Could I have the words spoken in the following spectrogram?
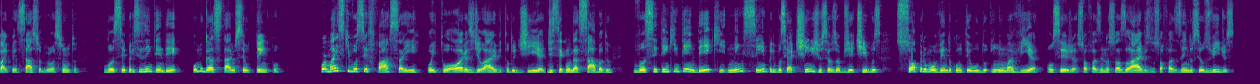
vai pensar sobre o assunto, você precisa entender como gastar o seu tempo. Por mais que você faça aí 8 horas de live todo dia, de segunda a sábado, você tem que entender que nem sempre você atinge os seus objetivos só promovendo conteúdo em uma via, ou seja, só fazendo as suas lives ou só fazendo seus vídeos.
